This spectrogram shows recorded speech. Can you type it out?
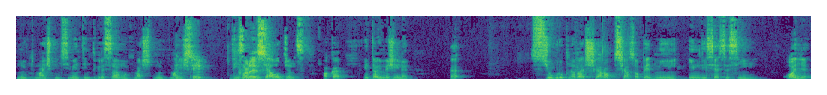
muito mais conhecimento de integração, muito mais, muito mais Sim, visão parece. intelligence, ok? Então, imagina, eh, se o grupo Naveiro chegar ao, chegasse ao pé de mim e me dissesse assim, olha,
